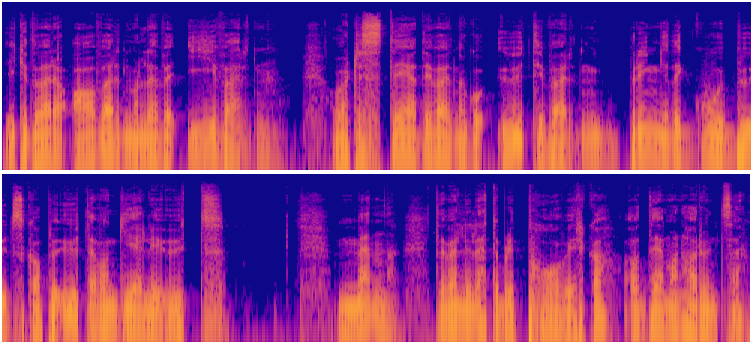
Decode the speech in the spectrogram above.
Ikke til å være av verden, men leve i verden. Å være til stede i verden og gå ut i verden, bringe det gode budskapet ut, evangeliet ut. Men det er veldig lett å bli påvirka av det man har rundt seg.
